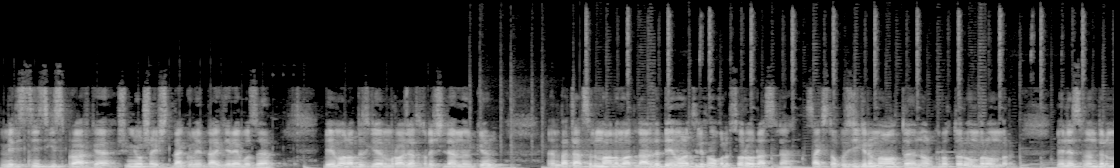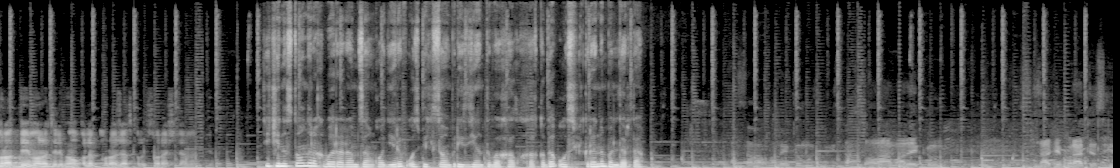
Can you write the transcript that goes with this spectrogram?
медицинский spravka shunga o'xshash dokumentlar kerak bo'lsa bemalol bizga murojaat qilishlari mumkin batafsil ma'lumotlarni bemalol telefon qilib so'raverasizlar sakkiz to'qqiz yigirma olti nol qirq to'rt o'n bir o'n bir meni ismim dilmurod bemalol telefon qilib murojaat qilib so'rashinglar mumkin checheniston rahbari ramzan qodirov o'zbekiston prezidenti va xalq haqida o'z fikrini bildirdi. Наши братья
